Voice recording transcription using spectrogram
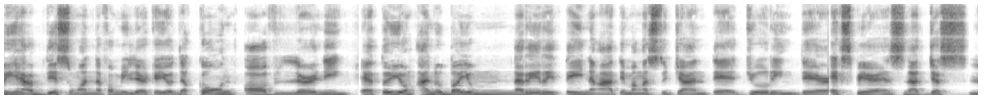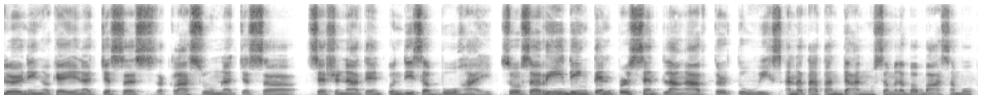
We have this one na familiar kayo, the cone of learning. Ito yung ano ba yung nare-retain ng ating mga estudyante during their experience, not just learning, okay? Not just sa, sa classroom, not just sa session natin, kundi sa buhay. So sa reading, 10% lang after 2 weeks, ang natatandaan mo sa nababasa mo.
